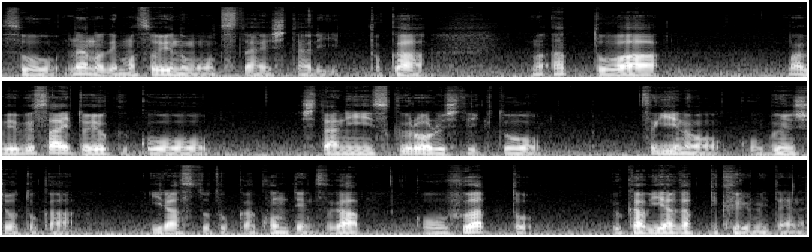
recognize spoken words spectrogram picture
そう。なのでまあそういうのもお伝えしたりとか、まあ、あとは、まあ、ウェブサイトよくこう下にスクロールしていくと次のこう文章とかイラストとかコンテンツがこうふわっと浮かび上がってくるみたいな、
